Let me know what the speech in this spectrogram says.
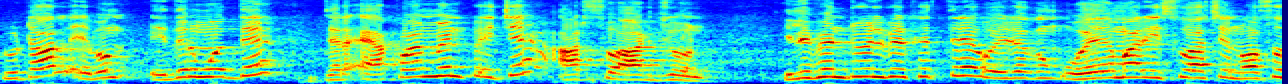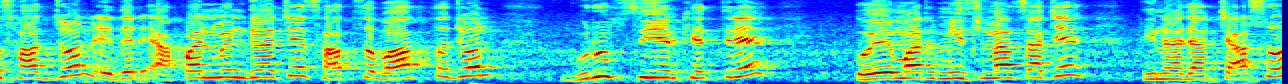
টোটাল এবং এদের মধ্যে যারা অ্যাপয়েন্টমেন্ট পেয়েছে আটশো আট জন। ইলেভেন টুয়েলভের ক্ষেত্রে ওই রকম ওএমআর ইস্যু আছে নশো সাতজন এদের অ্যাপয়েন্টমেন্ট দেওয়া আছে সাতশো বাহাত্তর জন। গ্রুপ সি এর ক্ষেত্রে ওএমআর মিসম্যাচ আছে তিন হাজার চারশো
